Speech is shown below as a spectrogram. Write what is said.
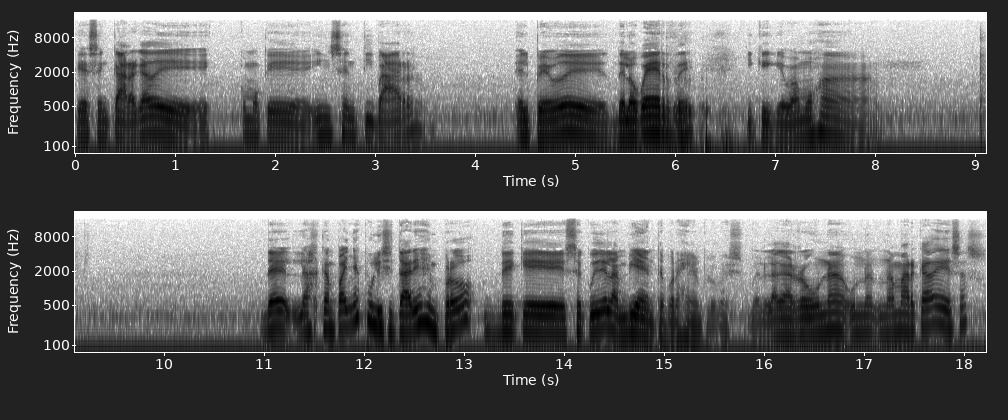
que se encarga de como que incentivar el peo de, de lo verde y que, que vamos a de las campañas publicitarias en pro de que se cuide el ambiente, por ejemplo. Pues, le agarró una, una, una, marca de esas,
